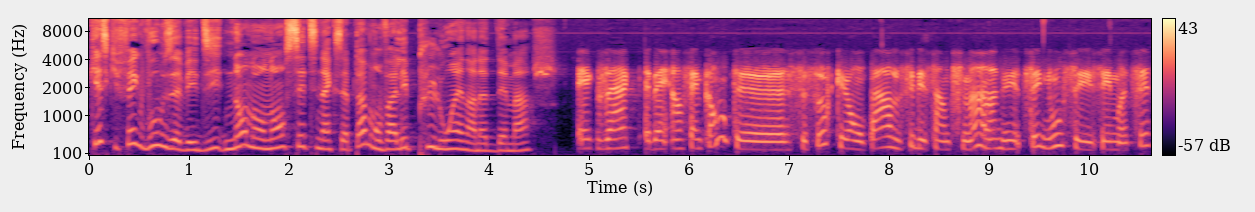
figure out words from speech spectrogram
Qu'est-ce qui fait que vous vous avez dit non non non, c'est inacceptable, on va aller plus loin dans notre démarche? Exact. Eh bien, en fin de compte, euh, c'est sûr qu'on parle aussi des sentiments. Hein. Tu sais, nous, c'est émotif,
